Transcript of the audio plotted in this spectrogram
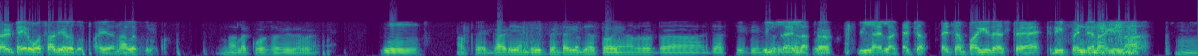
ಸರ್ ಟೈರ್ ಹೊಸದಿರೋದು ಐದು ನಾಲ್ಕು. ನಾಲ್ಕು ಹೊಸವಿದಾವೆ ಹ್ಮ್. ಓಕೆ ಗಾಡಿ ಏನು ರೀಪೇಂಟ್ ಆಗಿದೆಯಾ ಅಥವಾ ಏನಾದರೂ ಜಾಸ್ತಿ ಇಲ್ಲ ಇಲ್ಲ ಸರ್. ಇಲ್ಲ ಇಲ್ಲ. ಟಚ್ ಅಪ್ ಆಗಿದೆ ಅಷ್ಟೇ. ರೀಪೇಂಟ್ ಏನಾಗಿಲ್ಲ ಹ್ಮ್.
